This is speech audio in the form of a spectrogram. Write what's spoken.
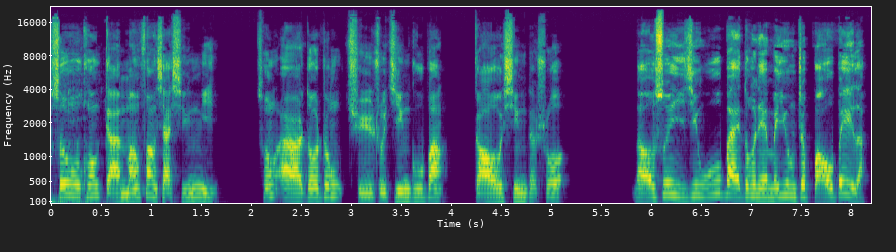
孙悟空赶忙放下行李，从耳朵中取出金箍棒，高兴地说。老孙已经五百多年没用这宝贝了，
